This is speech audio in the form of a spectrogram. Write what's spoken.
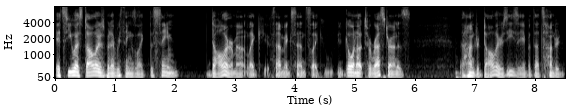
it's U.S. dollars, but everything's like the same dollar amount. Like if that makes sense. Like going out to a restaurant is a hundred dollars easy, but that's hundred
